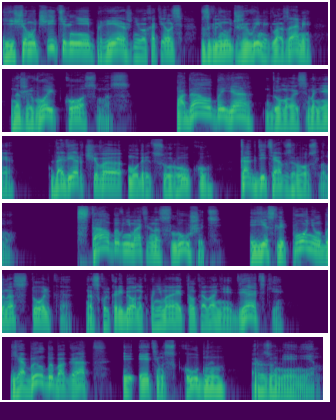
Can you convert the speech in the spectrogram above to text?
Еще мучительнее прежнего хотелось взглянуть живыми глазами на живой космос. Подал бы я, думалось мне, доверчиво мудрецу руку, как дитя взрослому. Стал бы внимательно слушать, и если понял бы настолько, насколько ребенок понимает толкование дядьки, я был бы богат и этим скудным разумением.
